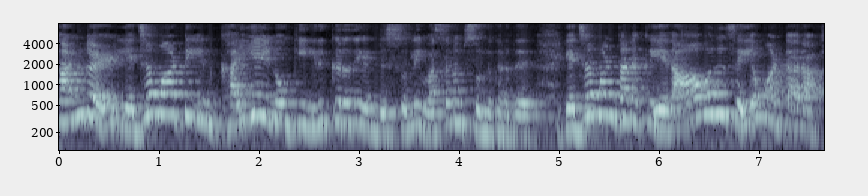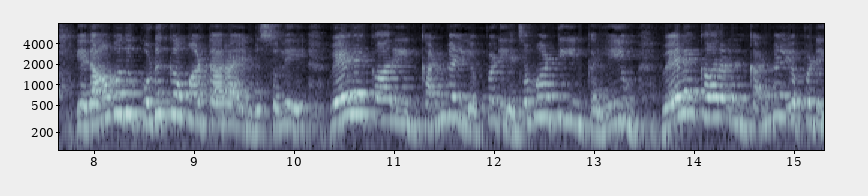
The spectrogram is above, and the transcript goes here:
கண்கள் எஜமாட்டியின் கையை நோக்கி இருக்கிறது என்று சொல்லி வசனம் சொல்லுகிறது. எஜமான் தனக்கு ஏதாவது செய்ய மாட்டாரா? ஏதாவது கொடுக்க மாட்டாரா என்று சொல்லி வேலைக்காரியின் கண்கள் எப்படி எஜமாட்டியின் கையையும் வேலைக்காரரின் கண்கள் எப்படி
